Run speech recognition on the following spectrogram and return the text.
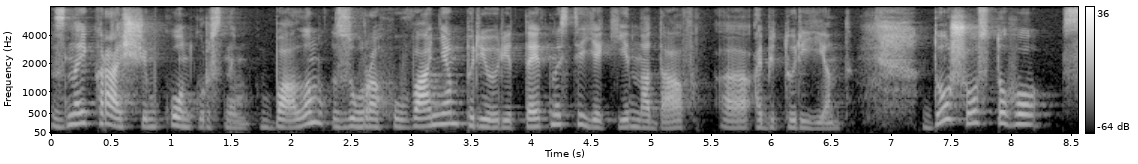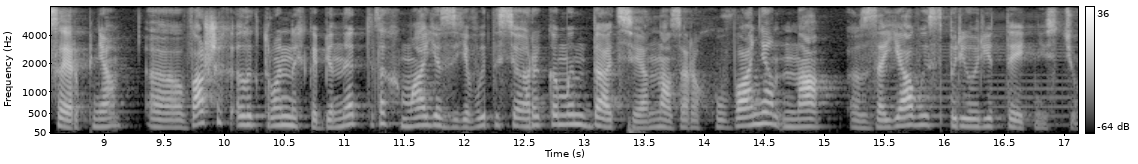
з найкращим конкурсним балом з урахуванням пріоритетності, які надав е, абітурієнт. До 6 серпня е, в ваших електронних кабінетах має з'явитися рекомендація на зарахування на заяви з пріоритетністю.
